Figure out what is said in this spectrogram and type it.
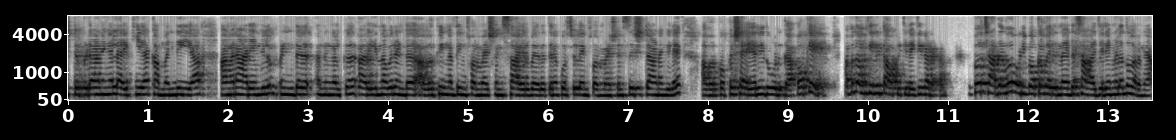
ഇഷ്ടപ്പെടുകയാണെങ്കിൽ ലൈക്ക് ചെയ്യുക കമന്റ് ചെയ്യുക അങ്ങനെ ആരെങ്കിലും ഉണ്ട് നിങ്ങൾക്ക് അറിയുന്നവരുണ്ട് അവർക്ക് ഇങ്ങനത്തെ ഇൻഫർമേഷൻസ് ആയുർവേദത്തിനെ കുറിച്ചുള്ള ഇൻഫർമേഷൻസ് ഇഷ്ടമാണെങ്കിൽ അവർക്കൊക്കെ ഷെയർ ചെയ്ത് കൊടുക്കാം. ഓക്കെ അപ്പൊ നമുക്ക് ഇനി ടോപ്പിക്കിലേക്ക് കിടക്കാം. ഇപ്പൊ ചതവ് ഒടിവൊക്കെ വരുന്നതിന്റെ സാഹചര്യങ്ങൾ എന്ന് പറഞ്ഞാൽ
